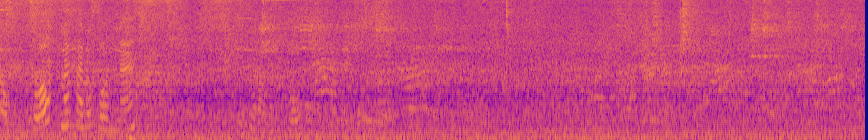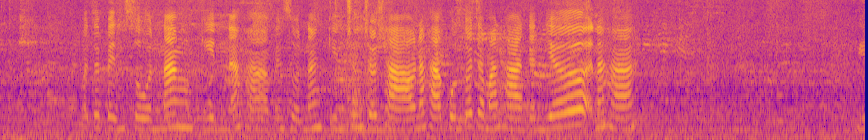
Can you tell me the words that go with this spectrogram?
นมครกนะคะทุกคนนะ ขนมครกก็จะเป็นโซนนั่งกินนะคะ เป็นโซนนั่งกินช่วงเช้าๆนะคะ คนก็จะมาทานกันเยอะนะคะ มี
